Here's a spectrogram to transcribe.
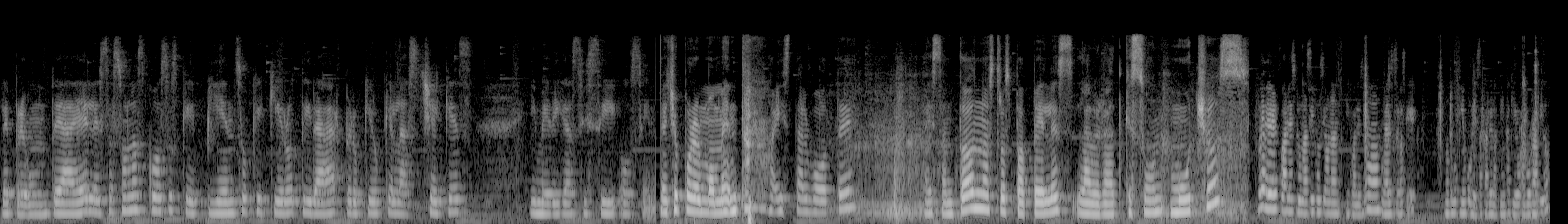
le pregunté a él, estas son las cosas que pienso que quiero tirar, pero quiero que las cheques y me digas si sí o si no. De hecho, por el momento, ahí está el bote, ahí están todos nuestros papeles, la verdad que son muchos. Cuáles funcionan y cuáles no, que no sacar la rápido.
